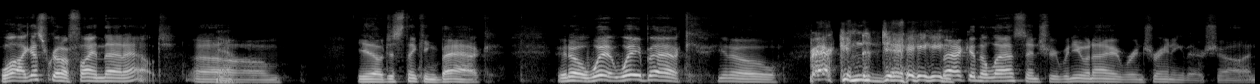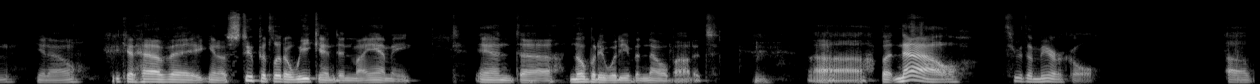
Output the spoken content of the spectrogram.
Well, I guess we're going to find that out. Yeah. Um, You know, just thinking back, you know, way way back, you know, Back in the day. back in the last century when you and I were in training there, Sean. You know, you could have a you know stupid little weekend in Miami, and uh, nobody would even know about it. Hmm. Uh, but now, through the miracle of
